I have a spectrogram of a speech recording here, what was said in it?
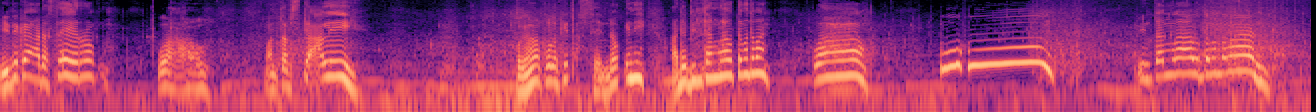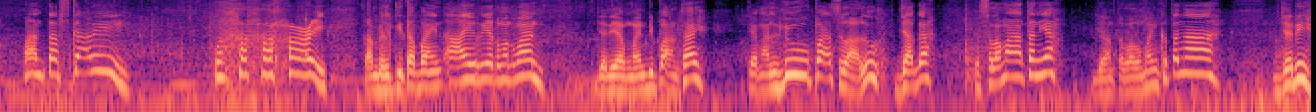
ini kan ada serok. Wow, mantap sekali. Bagaimana kalau kita sendok ini? Ada bintang laut, teman-teman. Wow. Uhuy. Bintang laut, teman-teman. Mantap sekali. Wahai. Sambil kita main air ya, teman-teman. Jadi yang main di pantai, jangan lupa selalu jaga keselamatan ya. Jangan terlalu main ke tengah. Jadi,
